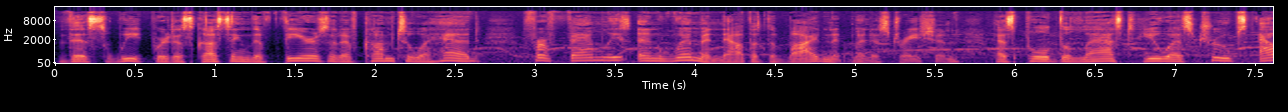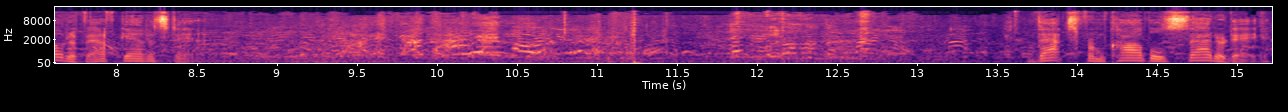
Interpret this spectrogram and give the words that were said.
This week, we're discussing the fears that have come to a head for families and women now that the Biden administration has pulled the last U.S. troops out of Afghanistan. That's from Kabul Saturday,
